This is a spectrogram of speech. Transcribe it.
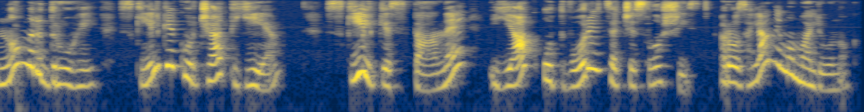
Номер другий. Скільки курчат є? Скільки стане, як утворюється число 6? Розглянемо малюнок.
